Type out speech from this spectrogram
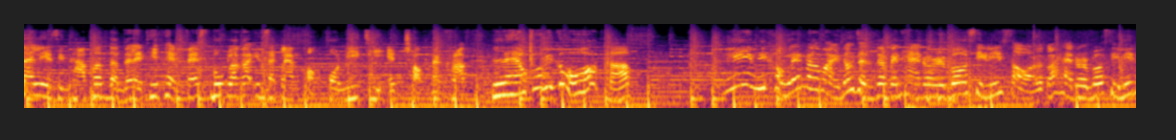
รายละเอียดสินค้าเพิ่มเติมได้เลยที่เพจ Facebook แล้วก็ Instagram ของ Pony TH Shop นะครับ แล้วก็พี่โกครับ นี่มีของเล่นมาใหม่ นอกจากจะเป็น Hair Durable Series 2 แล้วก็ Hair Durable Series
